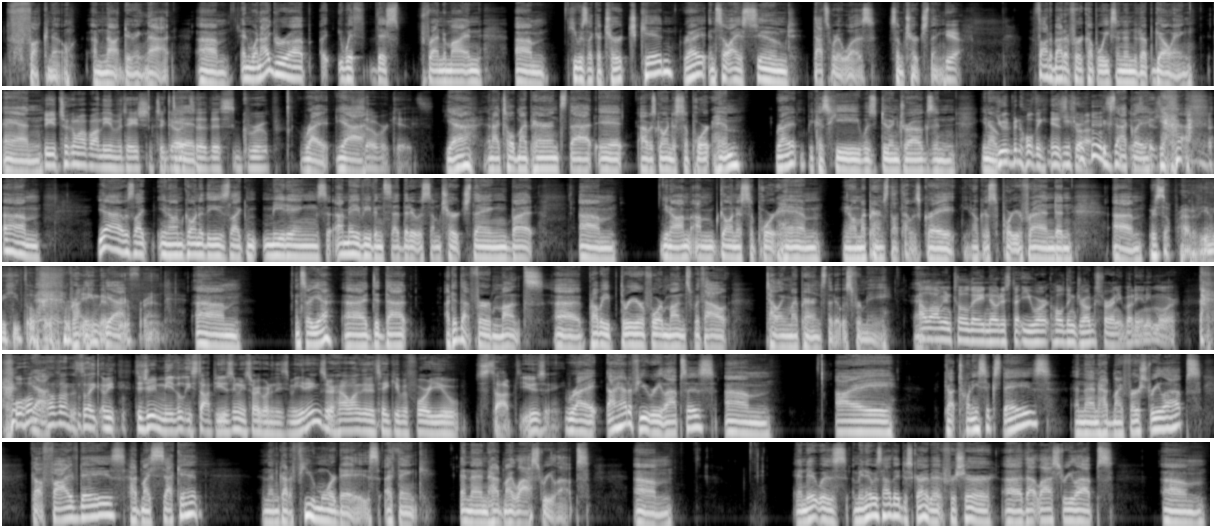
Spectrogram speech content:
fuck no, I'm not doing that. Um, and when I grew up uh, with this friend of mine, um, he was like a church kid, right? And so I assumed that's what it was, some church thing. Yeah. Thought about it for a couple weeks and ended up going. And So you took him up on the invitation to go did. to this group, right, yeah, sober kids. yeah. And I told my parents that it, I was going to support him, right, because he was doing drugs and you know You had been holding his drugs. exactly It's his- yeah um yeah i was like you know i'm going to these like meetings i may have even said that it was some church thing but um you know i'm i'm going to support him you know my parents thought that was great you know go support your friend and um We're so proud of you, Mijito, for Right, being there yeah. for your friend. um and so yeah uh, i did that i did that for months uh probably three or four months without telling my parents that it was for me How long until they noticed that you weren't holding drugs for anybody anymore? Well, hold Yeah. on, hold on. It's like, I mean, did you immediately stop using when you started going to these meetings, or how long did it take you before you stopped using? Right. I had a few relapses. Um, I got 26 days and then had my first relapse, got five days, had my second, and then got a few more days, I think, and then had my last relapse. Um, and it was, I mean, it was how they describe it for sure. Uh, that last relapse, um,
